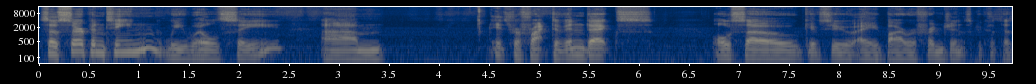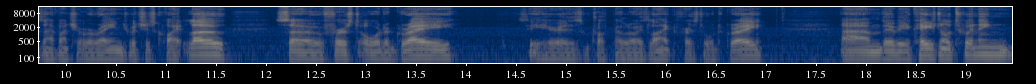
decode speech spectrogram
So serpentine, we will see. Um, its refractive index also gives you a birefringence because it doesn't have much of a range, which is quite low. So first order gray, see here is cross polarized like first order gray. Um, there'll be occasional twinning.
